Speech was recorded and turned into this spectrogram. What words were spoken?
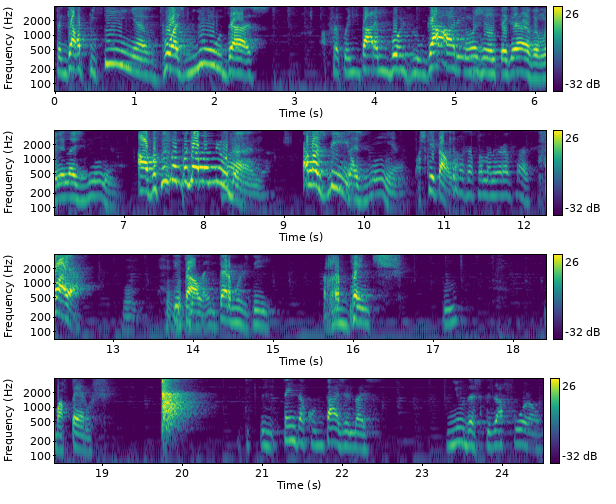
pegar pitinhas, boas miúdas, frequentarem bons lugares? Nós não pegávamos, elas vinham. Ah, vocês não pegavam miúdas? Mano, Elas vinham. elas vinham. Mas que a tal? nossa fama não era fácil. Faia, Hum. que tal em termos de rebentes? Hum? Maperos. Tens a contagem das miúdas que já foram?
